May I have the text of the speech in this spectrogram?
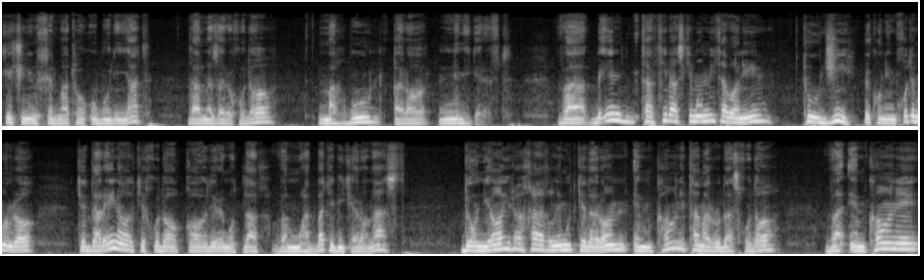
که چنین خدمت و عبودیت در نظر خدا مقبول قرار نمی گرفت و به این ترتیب است که ما می توانیم توجیه بکنیم خودمان را که در این حال که خدا قادر مطلق و محبت بیکران است دنیایی را خلق نمود که در آن امکان تمرد از خدا و امکان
